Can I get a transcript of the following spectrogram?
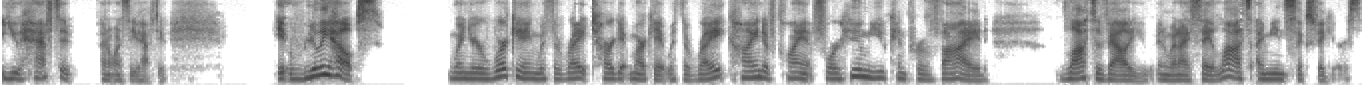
you have to, I don't want to say you have to, it really helps when you're working with the right target market, with the right kind of client for whom you can provide lots of value. And when I say lots, I mean six figures.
